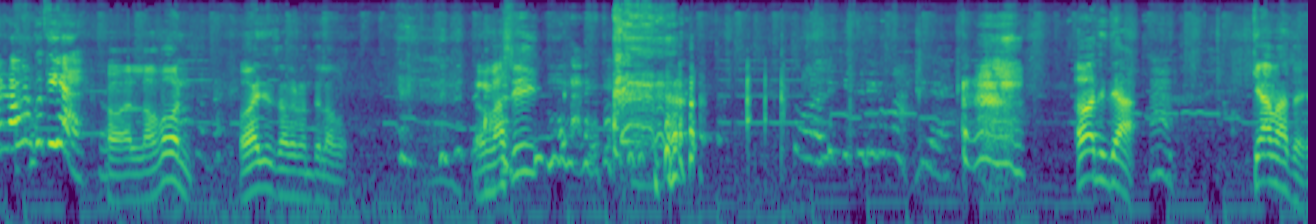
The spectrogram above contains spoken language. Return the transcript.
ওই লবণ কোথায় ও, লবণ ওই যে জগের মধ্যে লবণ তো মাসি ও দিদা হ্যাঁ क्या बात है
